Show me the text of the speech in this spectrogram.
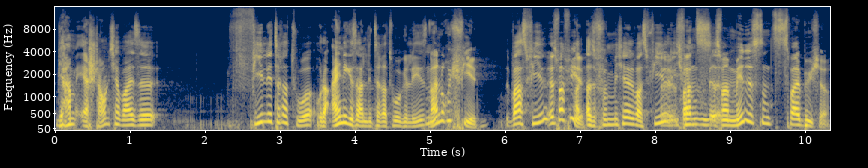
wir haben erstaunlicherweise viel Literatur oder einiges an Literatur gelesen. Nein, ruhig viel. War es viel? Es war viel. Also für Michael war es viel. Es, ich waren, es waren mindestens zwei Bücher.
